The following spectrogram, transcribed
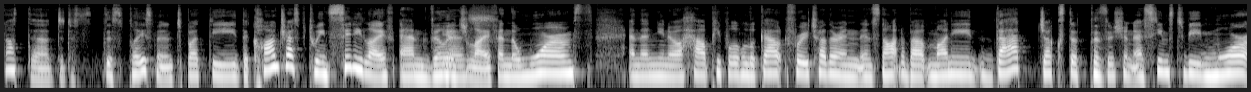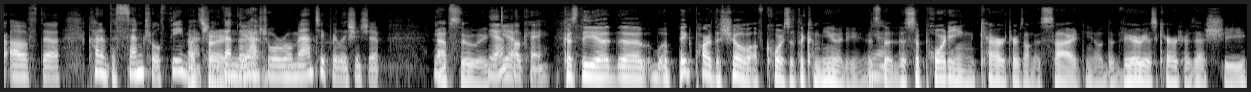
not the, the dis- displacement, but the the contrast between city life and village Yes. life, and the warmth, and then you know how people look out for each other, and, it's not about money. That juxtaposition uh, seems to be more of the kind of the central theme That's actually right. than the Yeah. actual romantic relationship. Yeah. Absolutely. Yeah? Yeah. Okay. Because the uh, the a big part of the show, of course, is the community. It's Yeah. the, the supporting characters on the side. You know, the various characters that she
